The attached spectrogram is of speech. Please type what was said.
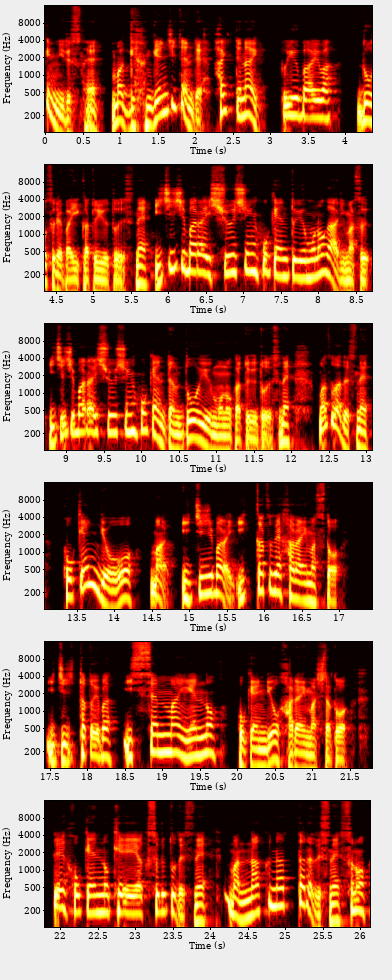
険にですね、まあ、現時点で入ってないという場合は、どうすればいいかというとですね、一時払い就寝保険というものがあります。一時払い就寝保険ってのはどういうものかというとですね、まずはですね、保険料を、まあ、一時払い一括で払いますと、一例えば1000万円の保険料を払いましたと。で、保険の契約するとですね、まあ、亡くなったらですね、その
